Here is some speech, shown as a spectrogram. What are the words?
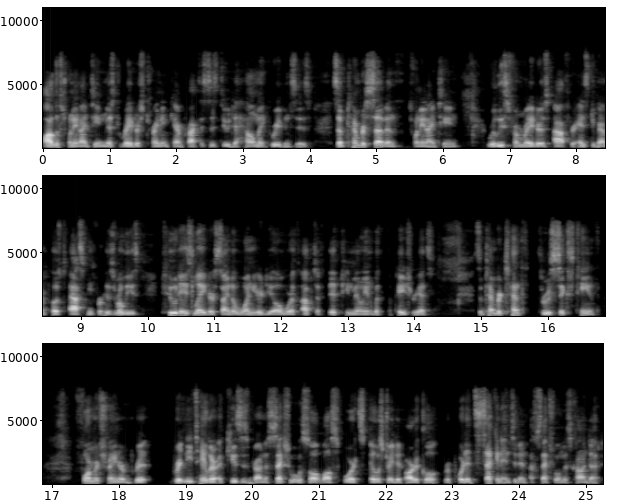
August 2019 missed Raiders training camp practices due to helmet grievances. September 7th, 2019, released from Raiders after Instagram post asking for his release. Two days later, signed a one-year deal worth up to 15 million with the Patriots. September 10th through 16th, former trainer Britt Britney Taylor accuses Brown of sexual assault while Sports Illustrated article reported second incident of sexual misconduct.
